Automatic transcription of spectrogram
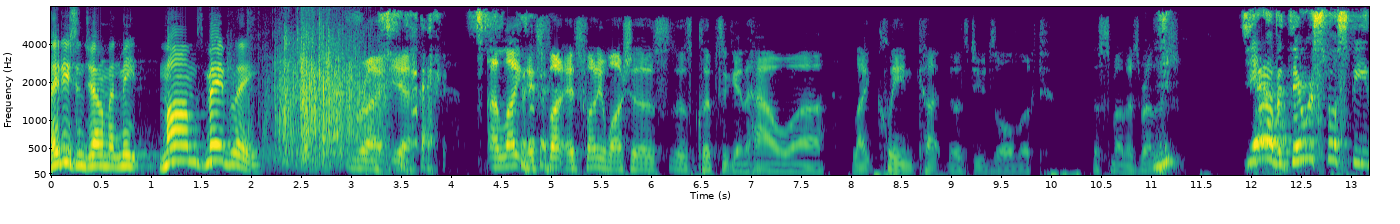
Ladies and gentlemen, meet Moms Mabley. right. Yeah. I like it's fun. It's funny watching those those clips again. How uh, like clean cut those dudes all looked. The Smothers Brothers. Yeah, but they were supposed to be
